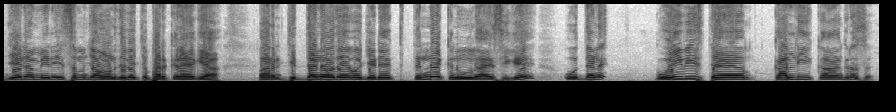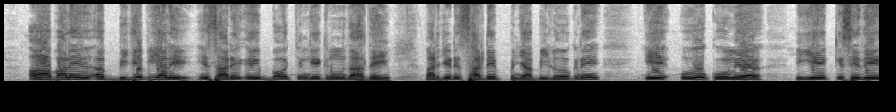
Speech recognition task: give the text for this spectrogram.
ਜਿਹੜਾ ਮੇਰੇ ਸਮਝਾਉਣ ਦੇ ਵਿੱਚ ਫ਼ਰਕ ਰਹਿ ਗਿਆ ਪਰ ਜਿੱਦਣ ਉਹਦੇ ਉਹ ਜਿਹੜੇ ਤਿੰਨੇ ਕਾਨੂੰਨ ਆਏ ਸੀਗੇ ਉਦਣ ਕੋਈ ਵੀ ਅਹ, ਕਾਲੀ ਕਾਂਗਰਸ ਆਪ ਵਾਲੇ ਬੀਜੇਪੀ ਵਾਲੇ ਇਹ ਸਾਰੇ ਇਹ ਬਹੁਤ ਚੰਗੇ ਕਾਨੂੰਨ ਦੱਸਦੇ ਸੀ। ਪਰ ਜਿਹੜੇ ਸਾਡੇ ਪੰਜਾਬੀ ਲੋਕ ਨੇ ਇਹ ਉਹ ਕੌਮ ਆ ਵੀ ਇਹ ਕਿਸੇ ਦੇ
